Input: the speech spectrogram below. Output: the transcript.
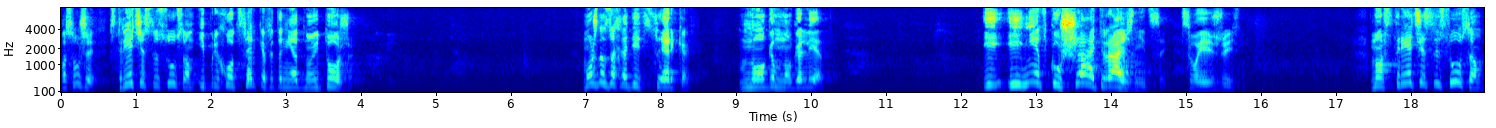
Послушай, встреча с Иисусом и приход в церковь – это не одно и то же. Можно заходить в церковь много-много лет и, и не вкушать разницы в своей жизни. Но встреча с Иисусом,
